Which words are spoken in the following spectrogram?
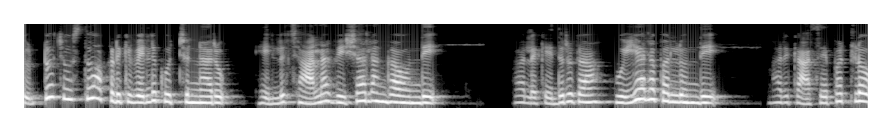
చుట్టూ చూస్తూ అక్కడికి వెళ్ళి కూర్చున్నారు. ఇల్లు చాలా విశాలంగా ఉంది. వాళ్ళకెదురుగా ఉయ్యాల పల్లుంది మరి కాసేపట్లో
